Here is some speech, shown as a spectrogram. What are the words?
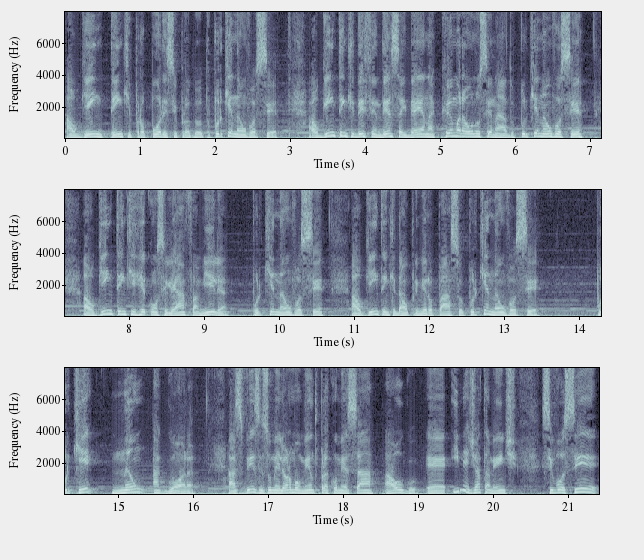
Alguém tem que propor esse produto, por que não você? Alguém tem que defender essa ideia na Câmara ou no Senado, por que não você? Alguém tem que reconciliar a família, por que não você? Alguém tem que dar o primeiro passo, por que não você? Por que não agora. Às vezes o melhor momento para começar algo é imediatamente. Se você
